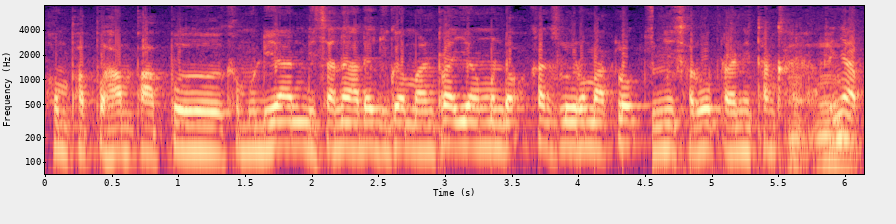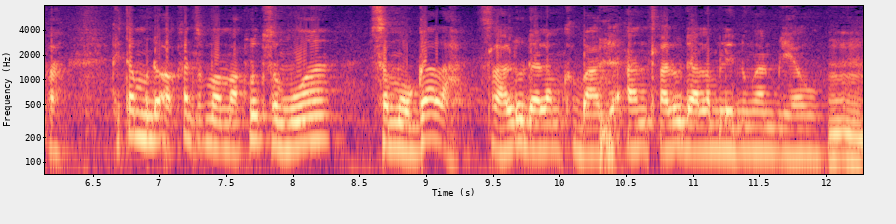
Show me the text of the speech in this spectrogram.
Om Papa Ham Papa. Kemudian di sana ada juga mantra yang mendoakan seluruh makhluk. Ini sarwa pranitang kaya. Artinya apa? Kita mendoakan semua makhluk semua semoga lah selalu dalam kebahagiaan, selalu dalam lindungan beliau. Mm-mm.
